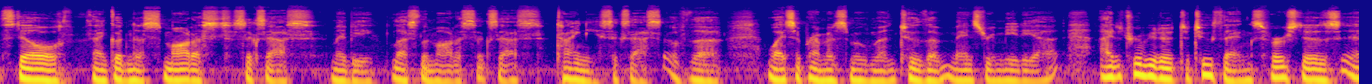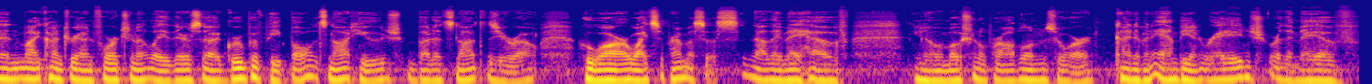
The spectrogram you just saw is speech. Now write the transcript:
still, thank goodness, modest success, maybe less than modest success, tiny success of the white supremacist movement to the mainstream media. I'd attribute it to two things. First is in my country, unfortunately, there's a group of people, it's not huge, but it's not zero, who are white supremacists. Now, they may have you know, emotional problems or kind of an ambient rage, or they may have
